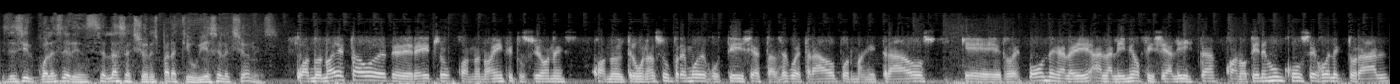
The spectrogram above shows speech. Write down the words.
Es decir, ¿cuáles deberían ser las acciones para que hubiese elecciones? Cuando no hay Estado de Derecho, cuando no hay instituciones, cuando el Tribunal Supremo de Justicia está secuestrado por magistrados que responden a la, a la línea oficialista, cuando tienes un Consejo Electoral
